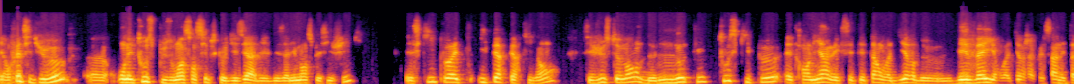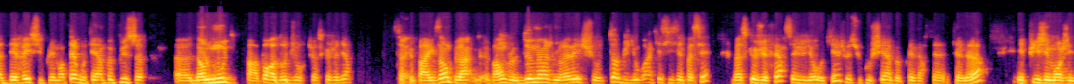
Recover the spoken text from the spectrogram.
Et en fait, si tu veux, euh, on est tous plus ou moins sensibles, ce que je disais, à des aliments spécifiques. Et ce qui peut être hyper pertinent, c'est justement de noter tout ce qui peut être en lien avec cet état, on va dire, d'éveil, on va dire, j'appelle ça un état d'éveil supplémentaire où tu es un peu plus euh, dans le mood par rapport à d'autres jours. Tu vois ce que je veux dire? C'est-à-dire que par exemple, hein, par exemple, demain, je me réveille, je suis au top, je dis, ouais, qu'est-ce qui s'est passé? Ben, Ce que je vais faire, c'est je vais dire, OK, je me suis couché à peu près vers telle heure. Et puis j'ai mangé,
